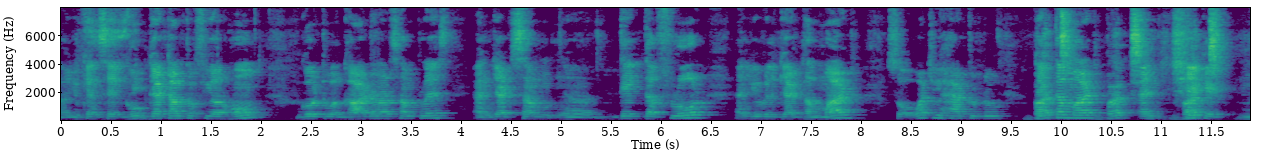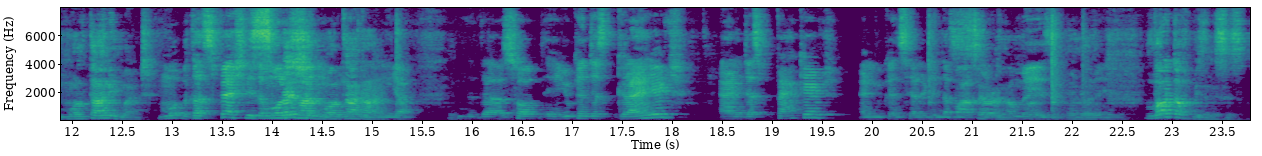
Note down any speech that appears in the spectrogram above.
uh, you can say, go get out of your home, go to a garden or someplace and get some, uh, dig the floor and you will get the mud. So what you have to do, But the mud but and shake but it. multani mud. Mo- the especially the Multani, Multani. Multani, yeah. The, so you can just grind it and just pack it and you can sell it in the market. Sell it in the market. Amazing, Amazing. amazing. lot of businesses.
